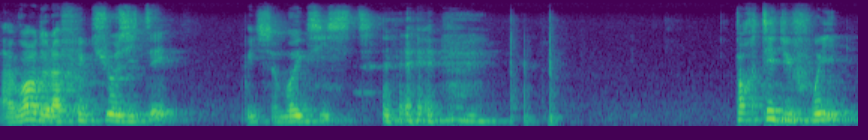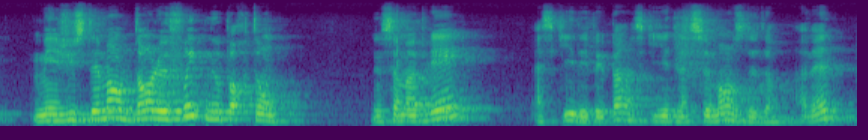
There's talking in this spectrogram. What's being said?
avoir de la fructuosité. Oui, ce mot existe. porter du fruit, mais justement, dans le fruit que nous portons, nous sommes appelés à ce qu'il y ait des pépins, à ce qu'il y ait de la semence dedans. Amen.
